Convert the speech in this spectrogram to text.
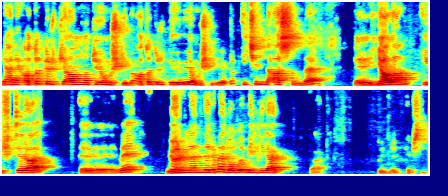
Yani Atatürk'ü anlatıyormuş gibi, Atatürk'ü övüyormuş gibi yapıp içinde aslında e, yalan, iftira e, ve yönlendirme dolu bilgiler var. Bütün hepsinde.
